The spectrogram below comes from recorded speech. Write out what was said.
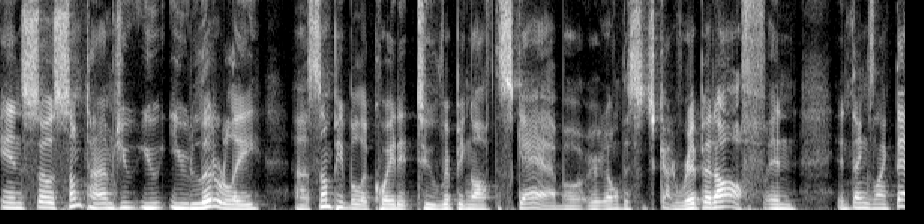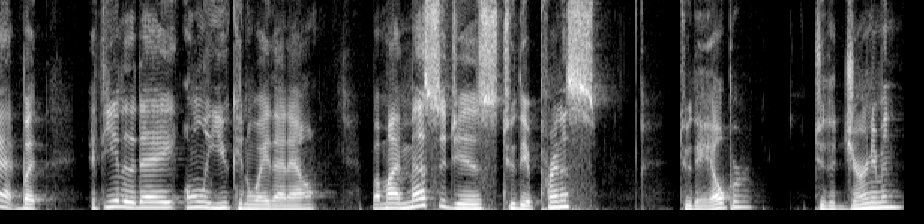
and so sometimes you you you literally uh, some people equate it to ripping off the scab or, or you know this just got to rip it off and and things like that. But at the end of the day, only you can weigh that out. But my message is to the apprentice, to the helper, to the journeyman,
